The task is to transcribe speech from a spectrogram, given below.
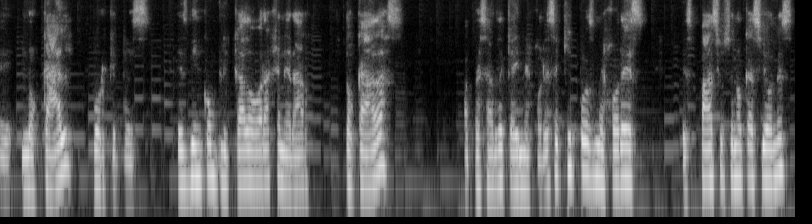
eh, local, porque pues es bien complicado ahora generar tocadas, a pesar de que hay mejores equipos, mejores espacios en ocasiones,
